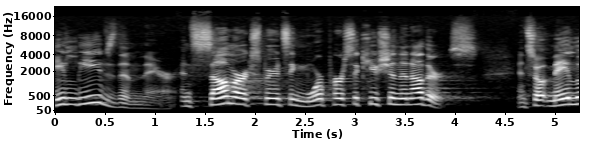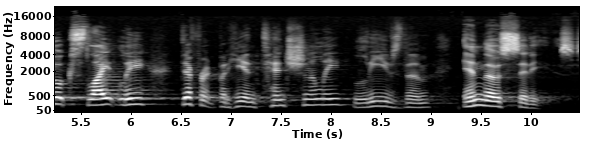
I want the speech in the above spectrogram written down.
He leaves them there, and some are experiencing more persecution than others. And so it may look slightly different, but he intentionally leaves them in those cities.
